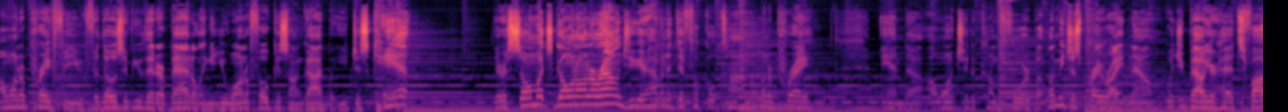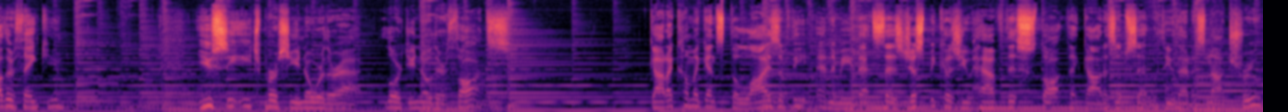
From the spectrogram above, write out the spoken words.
I want to pray for you. For those of you that are battling and you want to focus on God, but you just can't, there's so much going on around you, you're having a difficult time. I'm going to pray and uh, I want you to come forward. But let me just pray right now. Would you bow your heads? Father, thank you. You see each person, you know where they're at. Lord, you know their thoughts. God, I come against the lies of the enemy that says just because you have this thought that God is upset with you, that is not true,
